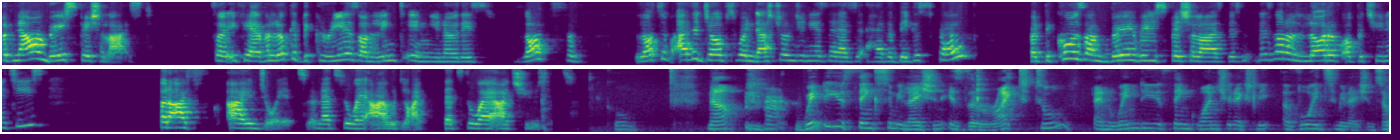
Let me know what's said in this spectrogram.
but now I'm very specialized. So if you have a look at the careers on LinkedIn, you know, there's lots of lots of other jobs for industrial engineers that has have a bigger scope. But because I'm very, very specialized, there's there's not a lot of opportunities. But I I enjoy it, and that's the way I would like. That's the way I choose it. Cool. Now, uh-huh. when do you think simulation is the right tool, and when do you think one should actually avoid simulation? So,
